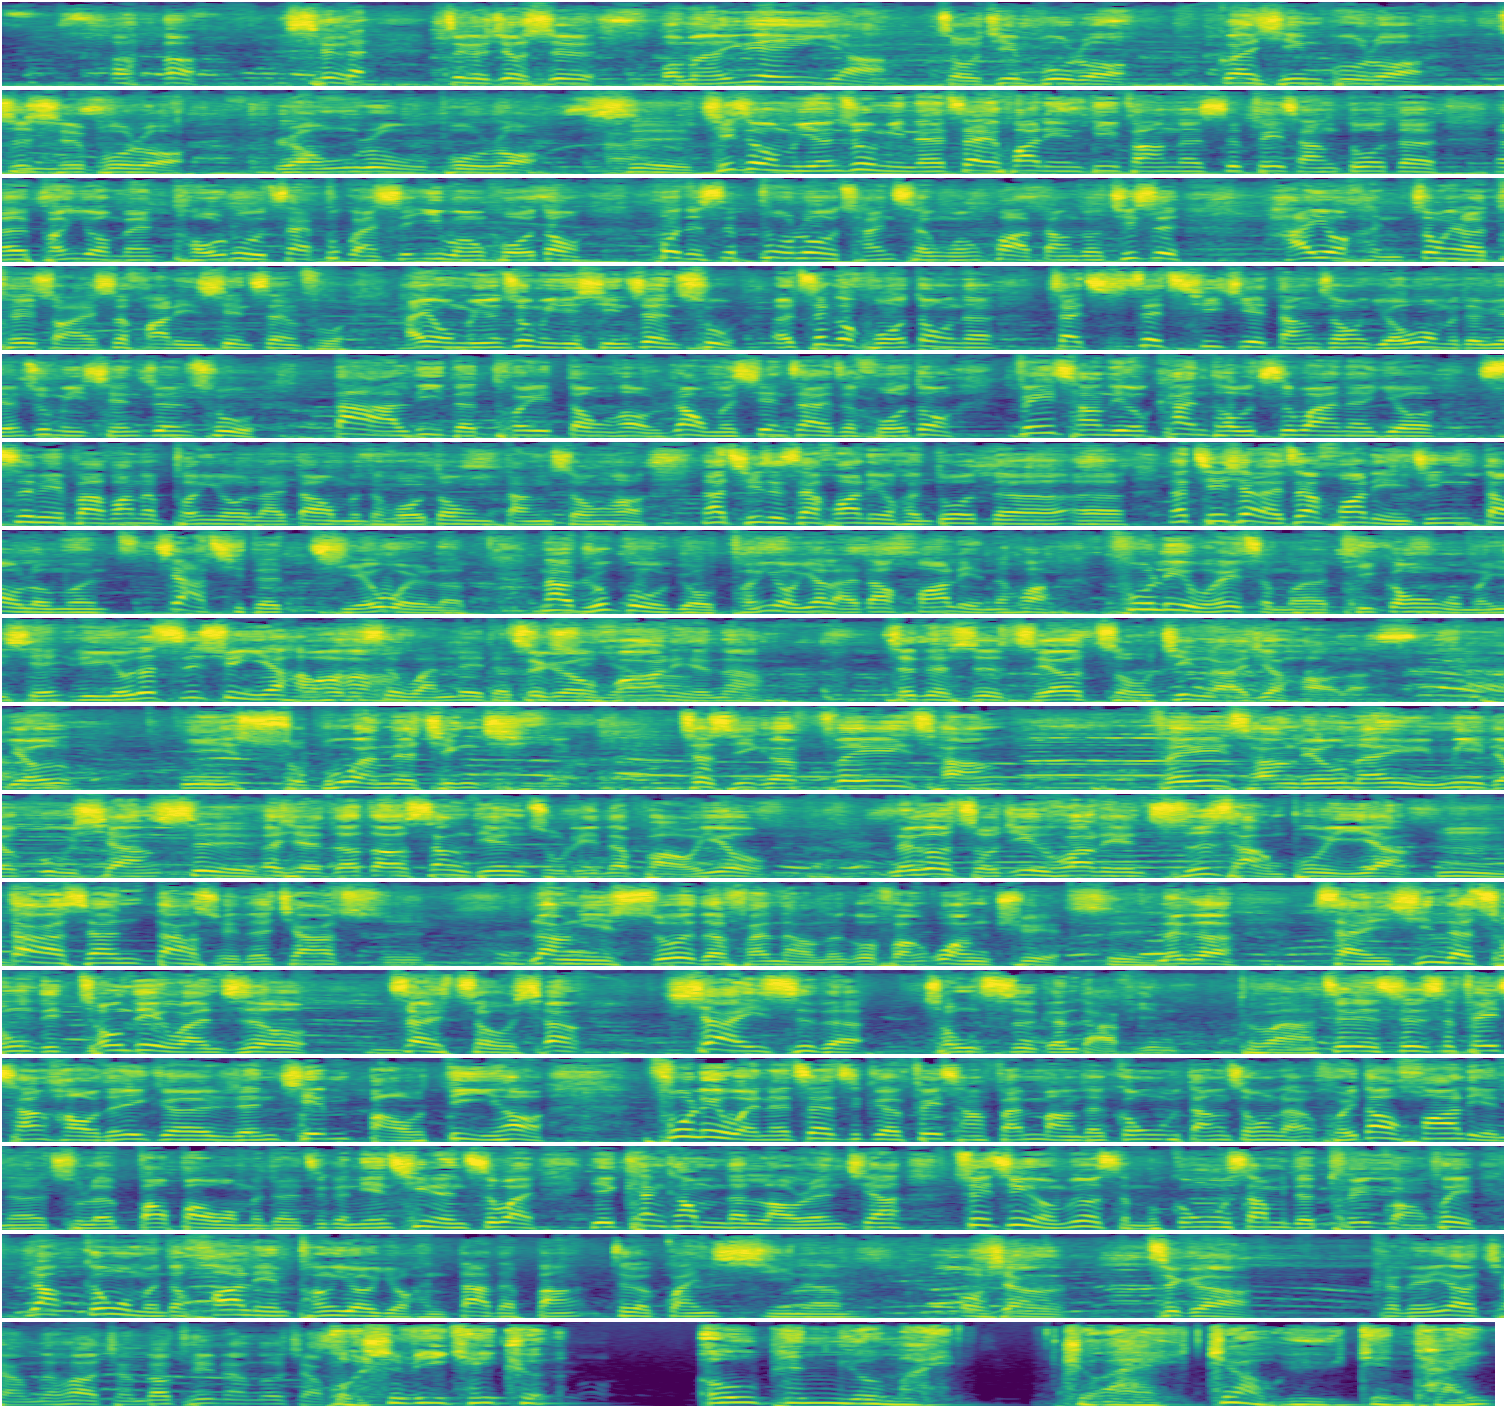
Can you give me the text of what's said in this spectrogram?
这个就是我们愿意啊走进部落，关心部落，支持部落，融入部落。是，其实我们原住民呢，在花莲地方呢是非常多的呃朋友们投入在不管是艺文活动或者是部落传承文化当中，其实还有很重要的推手还是花莲县政府，还有我们原住民的行政处。而这个活动呢，在这七届当中，由我们的原住民行政处大力的推动后，让我们现在的活动非常的有看头之外呢，有四面八方的朋友来到我们的活动当中哈。那其实，在花莲有很多的呃，那接下来在花莲已经到了我们假期的结尾了。那如果有朋友要来到花莲的话，富力我会怎么提供我们一些旅游的资讯也好，或者是玩类的资这个讯也好？花莲呐、真的是只要走进来就好了，有你数不完的惊奇。这是一个非常非常流奶与蜜的故乡，是而且得到上天主灵的保佑，能够走进花莲，磁场不一样，嗯，大山大水的加持，让你所有的烦恼能够放忘却，是那个崭新的充电充电完之后，再走向下一次的冲刺跟打拼。对吧？这个是是非常好的一个人间宝地哈。傅立伟呢，在这个非常繁忙的公务当中来回到花莲呢，除了抱抱我们的这个年轻人之外，也看看我们的老人家。最近有没有什么公务上面的推广，会让跟我们的花莲朋友有很大的帮这个关系呢？我想这个啊可能要讲的话，讲到天亮都讲不完。我是 VK 课，Open Your Mind，就爱教育电台。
